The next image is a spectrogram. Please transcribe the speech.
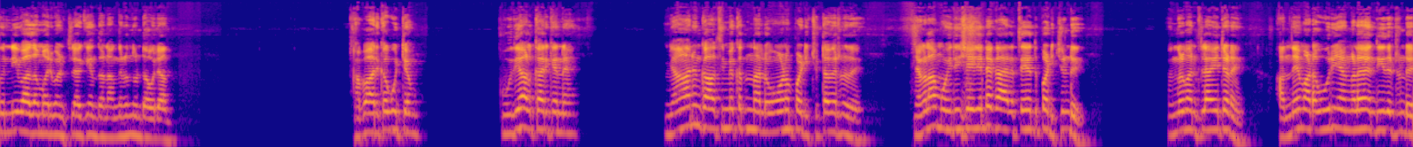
സുന്നിവാദന്മാർ മനസ്സിലാക്കി എന്താണ്? അങ്ങനെയൊന്നും ഉണ്ടാവില്ല. അപ്പൊ ആർക്കാ കുറ്റം? പുതിയ ആൾക്കാർക്ക് തന്നെ. ഞാനും കാസിമൊക്കെ നല്ലോണം പഠിച്ചിട്ടാണ് വരുന്നത്. ഞങ്ങൾ ആ മൊയ്തീൻ ഷെയ്ഖിന്റെ കാലത്തെ അത് പഠിച്ചിട്ടുണ്ട്. നിങ്ങൾ മനസ്സിലായിട്ടാണ്. അന്നേ മടവൂര് ഞങ്ങളെ എന്ത് ചെയ്തിട്ടുണ്ട്?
